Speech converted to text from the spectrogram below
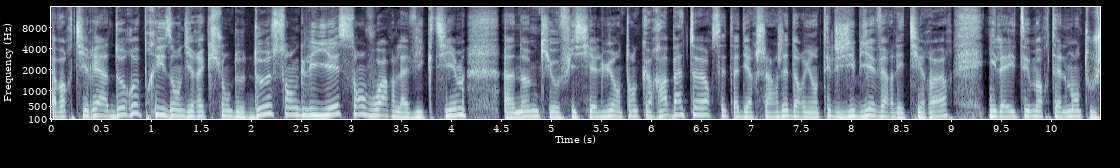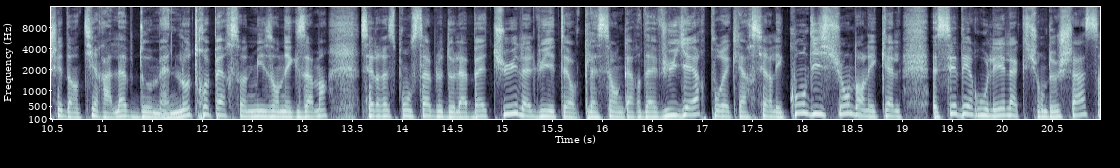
avoir tiré à deux reprises en direction de deux sangliers sans voir la victime. Un homme qui officiait lui en tant que rabatteur, c'est-à-dire chargé d'orienter le gibier vers les tireurs. Il a été mortellement touché d'un tir à l'abdomen. L'autre personne mise en examen, c'est le responsable de la battue. Il a lui été placé en garde à vue hier pour éclaircir les conditions dans lesquelles s'est déroulée l'action de chasse.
